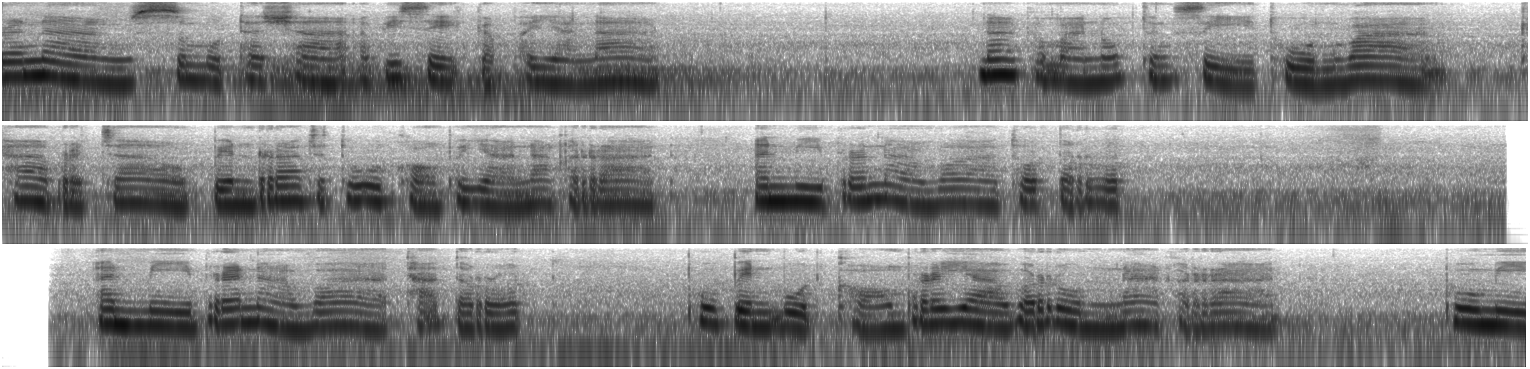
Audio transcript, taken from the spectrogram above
ระนางสมุทชาอภิเษกกับพญานาค นาคมานพทั้งสี่ทูลว่า ข้าพระเจ้าเป็นราชทูตของพญานาคราช อันมีพระนามว่าทตรส อันมีพระนามว่าทัตรส ผู้เป็นบุตรของพระยาวรุณนาคราช ผู้มี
